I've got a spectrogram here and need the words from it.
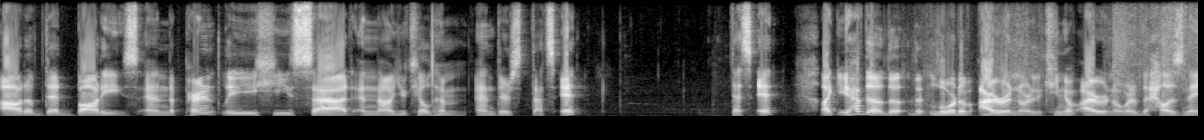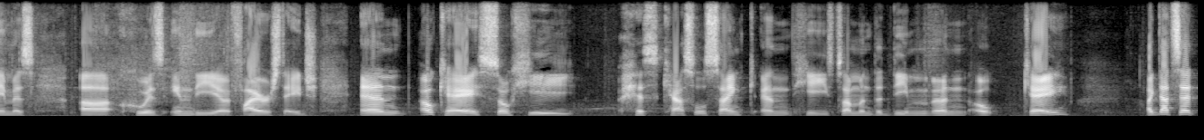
out of dead bodies and apparently he's sad and now you killed him and there's that's it? That's it? Like you have the, the the lord of iron or the king of iron or whatever the hell his name is uh, who is in the uh, fire stage and okay so he his castle sank and he summoned the demon okay. Like that's it.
